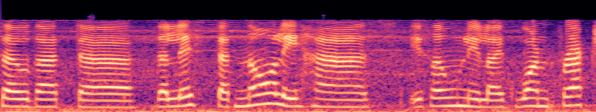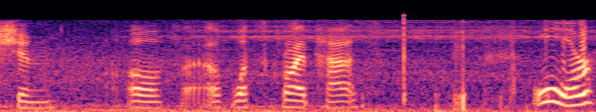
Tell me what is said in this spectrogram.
So that uh, the list that Nali has is only like one fraction of of what Scribe has. Or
